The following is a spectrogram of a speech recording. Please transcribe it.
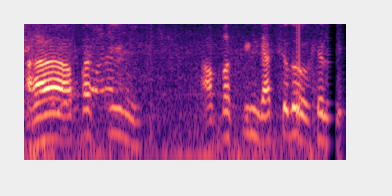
হ্যাঁ আব্বাস কিং। আব্বাস কিং যাচ্ছে তো খেলতে।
